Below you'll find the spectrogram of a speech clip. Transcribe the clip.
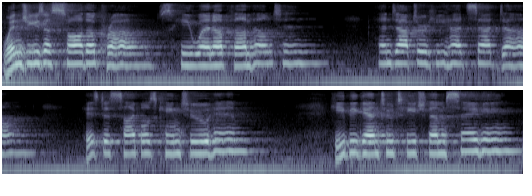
When Jesus saw the crowds, he went up the mountain, and after he had sat down, his disciples came to him. He began to teach them, saying,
